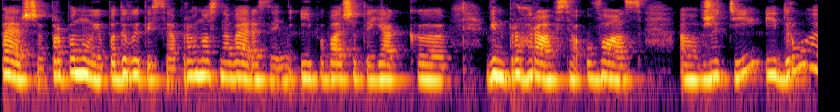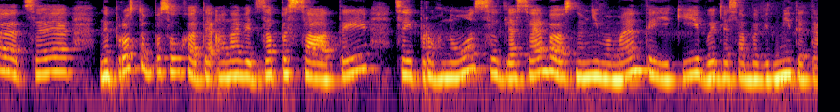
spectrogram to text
Перше, пропоную подивитися прогноз на вересень і побачити, як е, він програвся у вас в житті. І друге, це не просто послухати, а навіть записати цей прогноз для себе, основні моменти, які ви для себе відмітите.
